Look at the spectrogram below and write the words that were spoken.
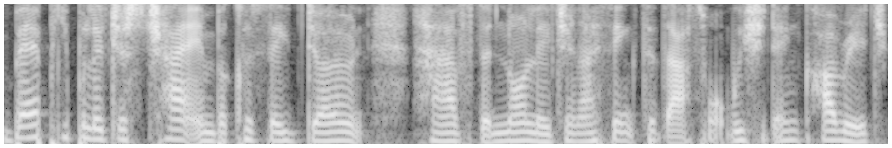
Bare people are just chatting because they don't have the knowledge. And I think that that's what we should encourage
